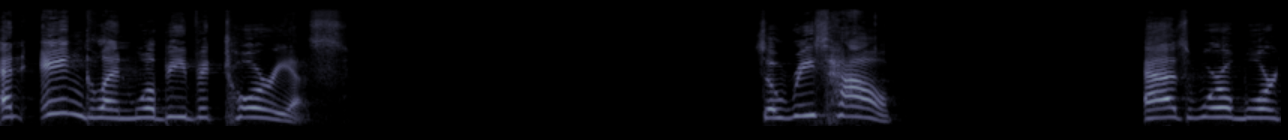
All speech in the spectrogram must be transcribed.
and England will be victorious. So, Rees Howell, as World War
